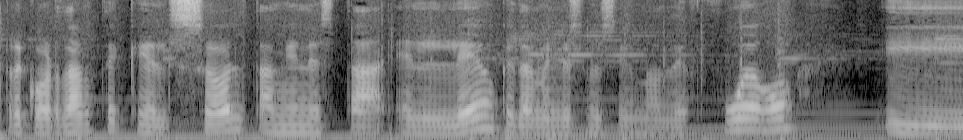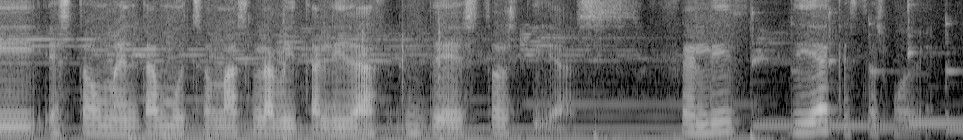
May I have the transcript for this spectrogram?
Recordarte que el sol también está en Leo, que también es un signo de fuego y esto aumenta mucho más la vitalidad de estos días. Feliz día, que estés muy bien.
